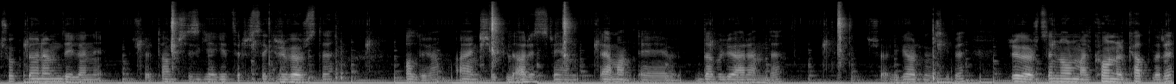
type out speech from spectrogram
çok da önemli değil. Hani şöyle tam çizgiye getirirsek reverse'de alıyor. Aynı şekilde RSRM, aman e, WRM'de şöyle gördüğünüz gibi reverse'de normal corner katları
